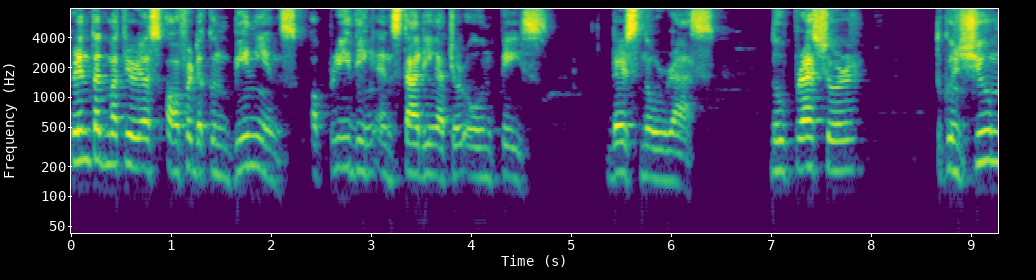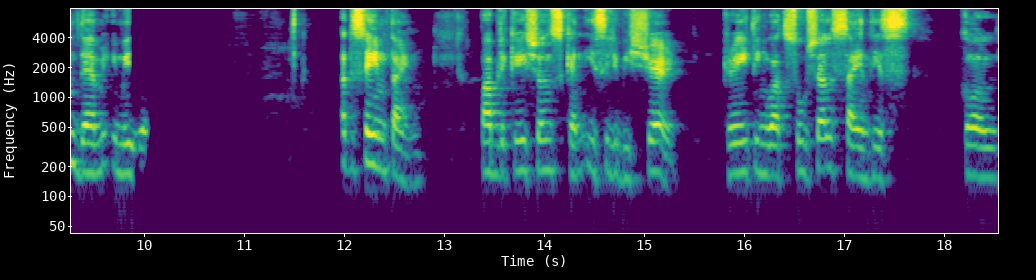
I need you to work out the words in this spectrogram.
Printed materials offer the convenience of reading and studying at your own pace. There's no rush, no pressure to consume them immediately. At the same time, publications can easily be shared, creating what social scientists call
